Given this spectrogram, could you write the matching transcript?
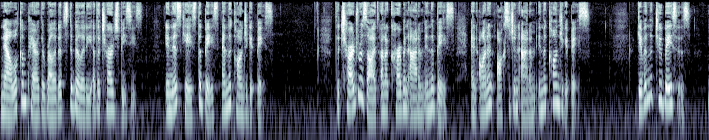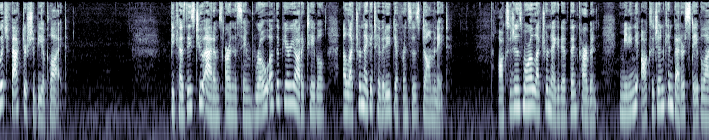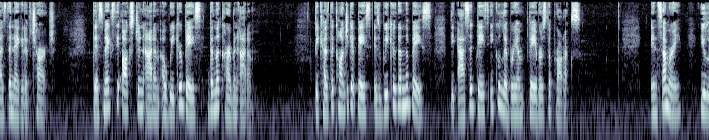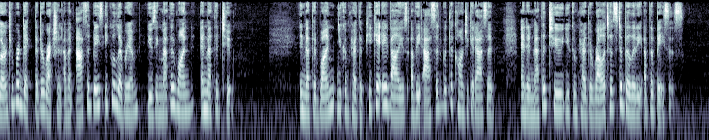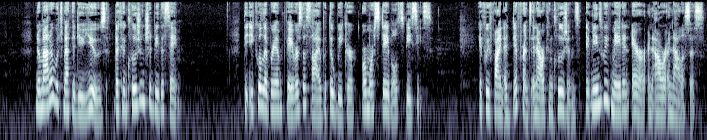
Now we'll compare the relative stability of the charged species, in this case the base and the conjugate base. The charge resides on a carbon atom in the base and on an oxygen atom in the conjugate base. Given the two bases, which factor should be applied? Because these two atoms are in the same row of the periodic table, electronegativity differences dominate. Oxygen is more electronegative than carbon, meaning the oxygen can better stabilize the negative charge. This makes the oxygen atom a weaker base than the carbon atom. Because the conjugate base is weaker than the base, the acid-base equilibrium favors the products. In summary, you learn to predict the direction of an acid-base equilibrium using method 1 and method 2. In method 1, you compared the pKa values of the acid with the conjugate acid, and in method 2, you compared the relative stability of the bases. No matter which method you use, the conclusion should be the same the equilibrium favors the side with the weaker or more stable species. If we find a difference in our conclusions, it means we've made an error in our analysis.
